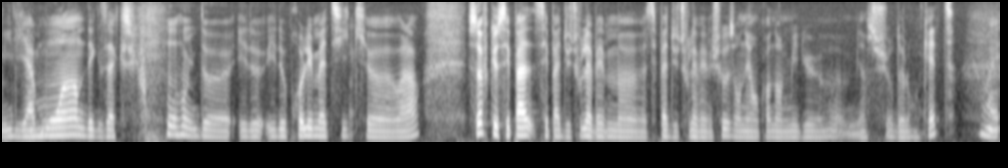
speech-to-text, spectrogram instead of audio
il y a moins d'exactions et de, et, de, et de problématiques euh, voilà. Sauf que c'est pas c'est pas du tout la même euh, c'est pas du tout la même chose. On est encore dans le milieu euh, bien sûr de l'enquête. Ouais.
